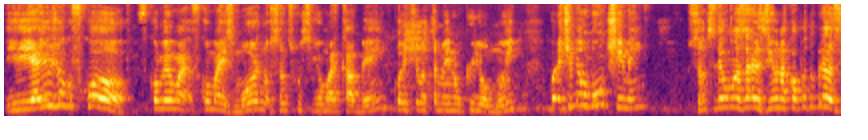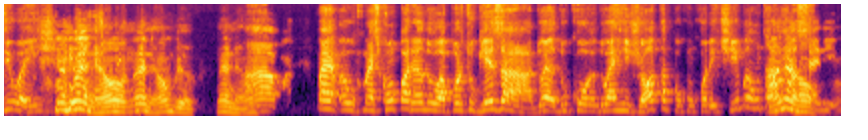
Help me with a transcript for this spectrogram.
E aí o jogo ficou, ficou, meio, ficou mais morno, o Santos conseguiu marcar bem, o Coritiba também não criou muito. O Coritiba é um bom time, hein? O Santos deu um azarzinho na Copa do Brasil aí. Não é não, não é não, Bruno. Não é não. Ah, mas, mas, comparando a portuguesa do, do, do RJ pô, com Coritiba, um tá ah, na série.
